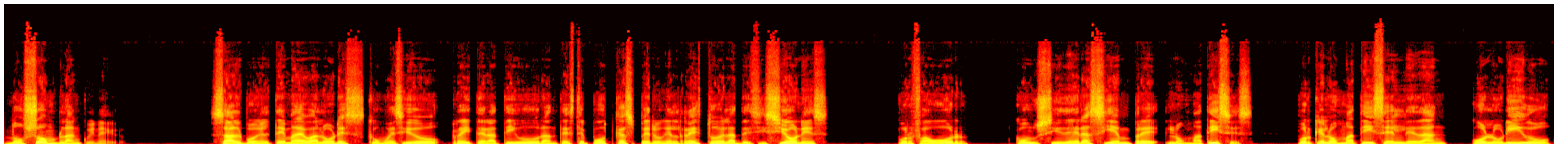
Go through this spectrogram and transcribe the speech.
no son blanco y negro. Salvo en el tema de valores, como he sido reiterativo durante este podcast, pero en el resto de las decisiones, por favor, considera siempre los matices, porque los matices le dan colorido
